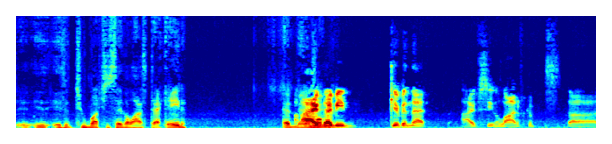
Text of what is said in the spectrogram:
Is, is it too much to say the last decade? I, I, mean, given that I've seen a lot of uh,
